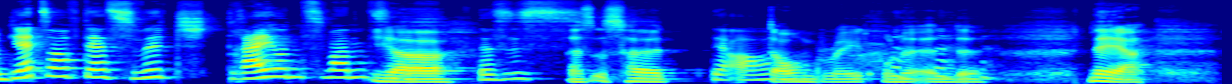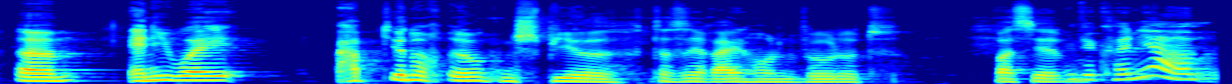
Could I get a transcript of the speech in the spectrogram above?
Und jetzt auf der Switch 23. Ja, Das ist das ist halt. Downgrade ohne Ende. Na ja, ähm, anyway, habt ihr noch irgend 'n Spiel, das ihr reinhauen würdet, was ihr Wir können ja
